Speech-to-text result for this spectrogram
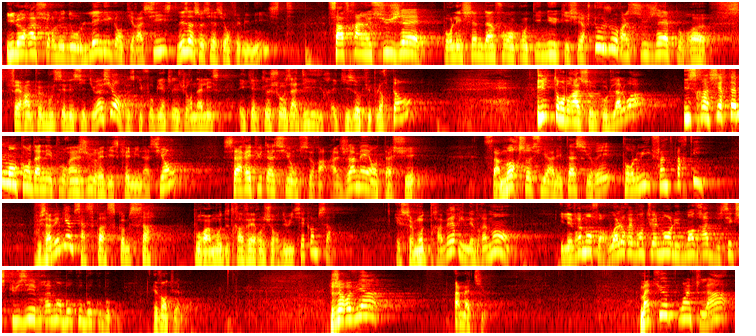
Il aura sur le dos les ligues antiraciste, les associations féministes. Ça fera un sujet pour les chaînes d'infos en continu qui cherchent toujours un sujet pour euh, faire un peu mousser les situations, parce qu'il faut bien que les journalistes aient quelque chose à dire et qu'ils occupent leur temps. Il tombera sous le coup de la loi. Il sera certainement condamné pour injure et discrimination sa réputation sera à jamais entachée, sa mort sociale est assurée, pour lui, fin de partie. Vous savez bien que ça se passe comme ça pour un mot de travers aujourd'hui, c'est comme ça. Et ce mot de travers, il est vraiment, fort. Ou alors éventuellement, on lui demandera de s'excuser vraiment beaucoup, beaucoup, beaucoup. Éventuellement. Je reviens à Matthieu. Matthieu pointe là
